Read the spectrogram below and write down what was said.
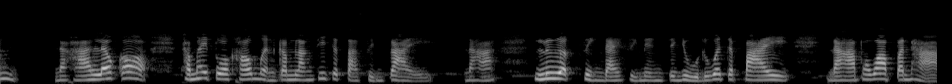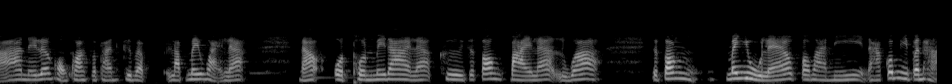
นนะคะ แล้วก็ทำให้ตัวเขาเหมือนกำลังที่จะตัดสินใจนะคะเลือกสิ่งใดสิ่งหนึ่งจะอยู่หรือว่าจะไปนะคะเพราะว่าปัญหาในเรื่องของความสัมพันธ์คือแบบรับไม่ไหวแล้วนะอดทนไม่ได้แล้ว คือจะต้องไปแล้วหรือว่าจะต้องไม่อยู่แล้วประมาณนี้นะคะก็มีปัญหา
